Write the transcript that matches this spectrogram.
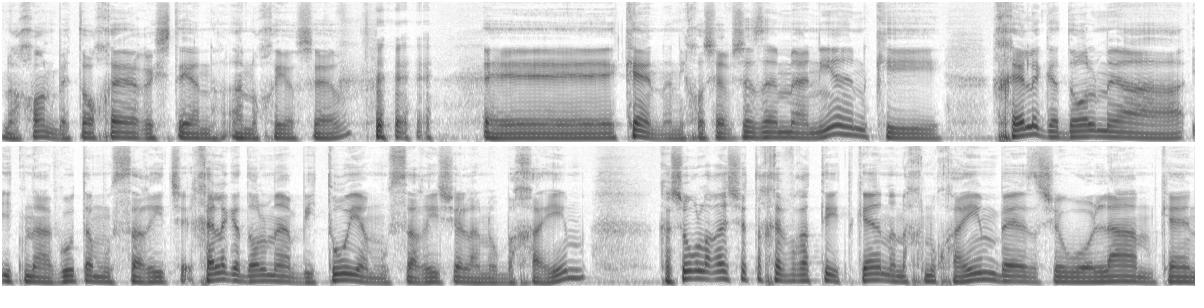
נכון, בתוך רשתי אנוכי יושב. כן, אני חושב שזה מעניין, כי חלק גדול מההתנהגות המוסרית, חלק גדול מהביטוי המוסרי שלנו בחיים, קשור לרשת החברתית, כן? אנחנו חיים באיזשהו עולם, כן?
